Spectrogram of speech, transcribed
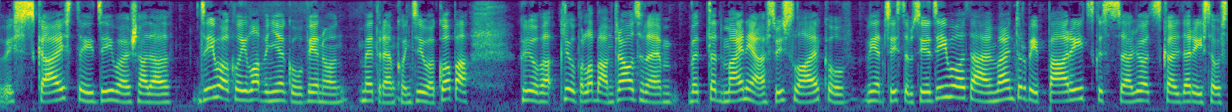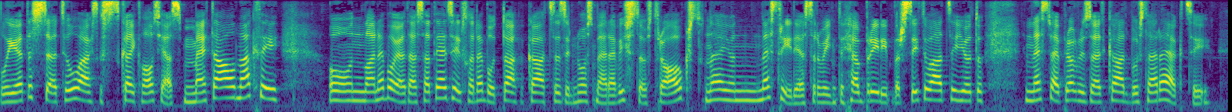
viss skaisti. Dzīvoja šādā dzīvoklī, labi viņa ieguva vienu no metriem, ko viņi dzīvoja kopā. Kļuva, kļuva par labām draudzenēm, bet tad mainījās visu laiku viens istabas iedzīvotājs. Vai nu tur bija pārīts, kas ļoti skaļi darīja savas lietas, cilvēks, kas skaļi klausījās metāla naktī. Un, lai nebojātās attiecības, lai nebūtu tā, ka kāds nezinu, nosmērē visus savus traukus, tu ne, un nestrīdies ar viņu tajā brīdī par situāciju, jo tu nespēji prognozēt, kāda būs tā reakcija.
